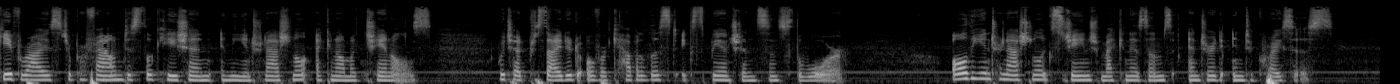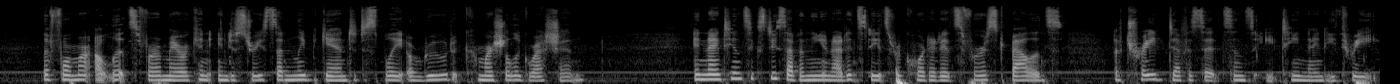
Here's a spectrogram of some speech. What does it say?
gave rise to profound dislocation in the international economic channels, which had presided over capitalist expansion since the war. All the international exchange mechanisms entered into crisis. The former outlets for American industry suddenly began to display a rude commercial aggression. In 1967, the United States recorded its first balance of trade deficit since 1893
